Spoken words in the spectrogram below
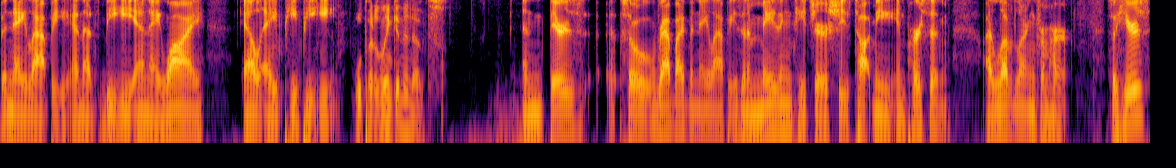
Benay Lappe, and that's B E N A Y L A P P E. We'll put a link in the notes. And there's so Rabbi Benay Lappe is an amazing teacher. She's taught me in person. I loved learning from her. So here's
